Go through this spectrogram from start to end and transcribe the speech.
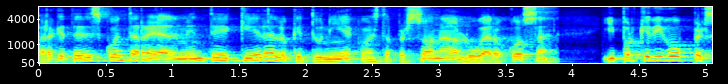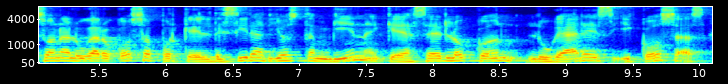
para que te des cuenta realmente qué era lo que te unía con esta persona o lugar o cosa. ¿Y por qué digo persona, lugar o cosa? Porque el decir adiós también hay que hacerlo con lugares y cosas.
